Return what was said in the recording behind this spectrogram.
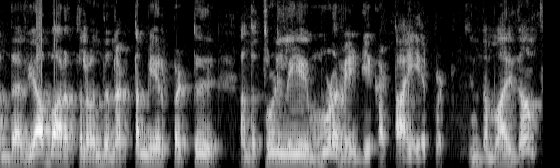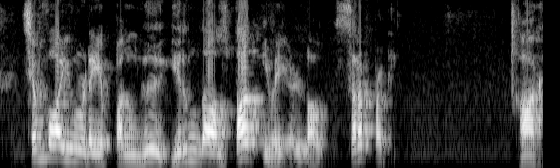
அந்த வியாபாரத்தில் வந்து நட்டம் ஏற்பட்டு அந்த தொழிலையே மூட வேண்டிய கட்டாயம் ஏற்பட்டு. இந்த மாதிரி தான் செவ்வாயினுடைய பங்கு இருந்தால்தான் இவைகள்லாம் சிறப்படை. ஆக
